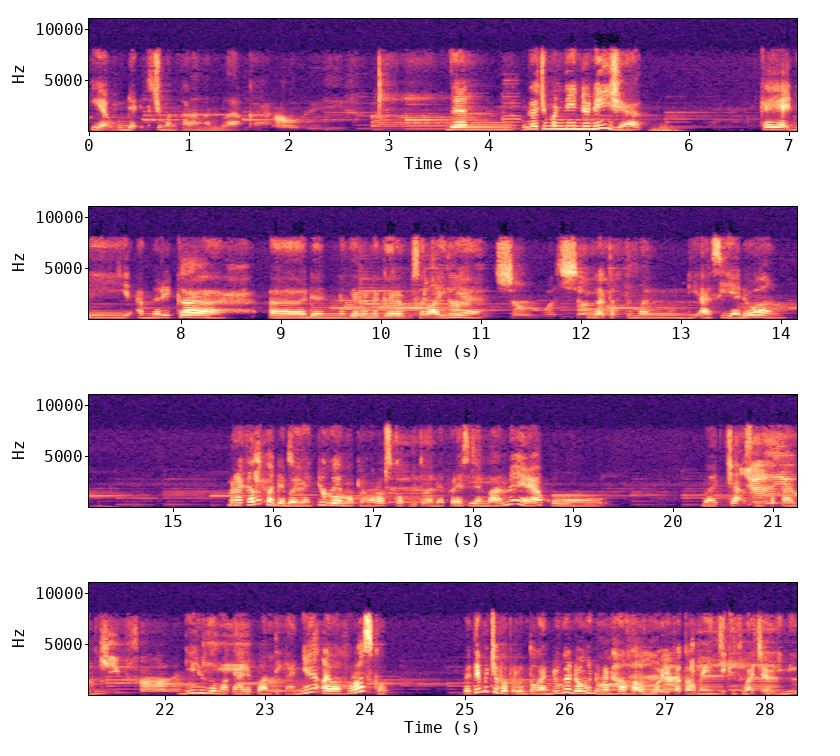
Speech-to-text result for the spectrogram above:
ya udah itu cuma kalangan belaka. Dan nggak cuma di Indonesia kayak di Amerika uh, dan negara-negara besar lainnya nggak tercuman di Asia doang. Mereka tuh pada banyak juga yang pakai horoskop gitu. Ada presiden mana ya aku baca sempet tadi? dia juga pakai hari pelantikannya lewat horoskop. Berarti mencoba peruntungan juga dong dengan hal-hal goib atau magic semacam ini.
